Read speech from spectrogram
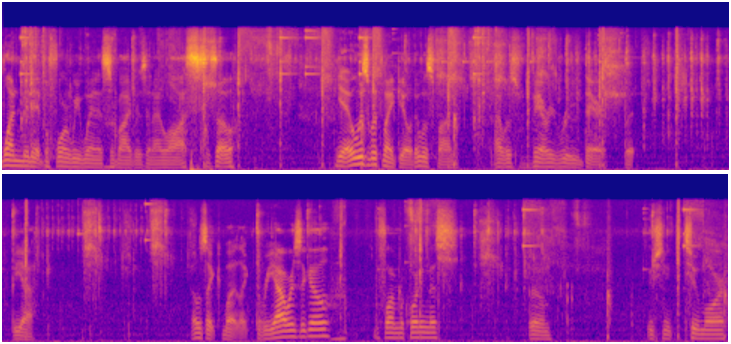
one minute before we win as survivors and I lost, so... Yeah, it was with my guild, it was fun. I was very rude there, but but yeah. That was like, what, like three hours ago? Before I'm recording this? Boom. We just need two more.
